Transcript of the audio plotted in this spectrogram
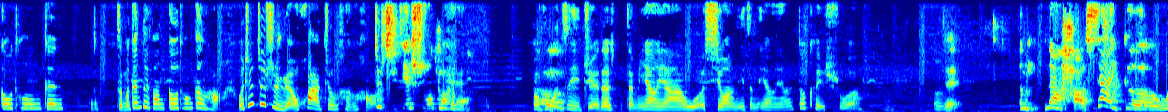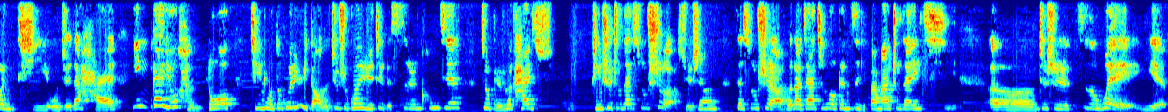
沟通跟。怎么跟对方沟通更好？我觉得就是原话就很好，就直接说好了。包括我自己觉得怎么样呀，我希望你怎么样呀，都可以说。嗯，对，嗯，那好，下一个问题，我觉得还应该有很多听众都会遇到的，就是关于这个私人空间。就比如说他平时住在宿舍，学生在宿舍，回到家之后跟自己爸妈住在一起。呃，就是自慰也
